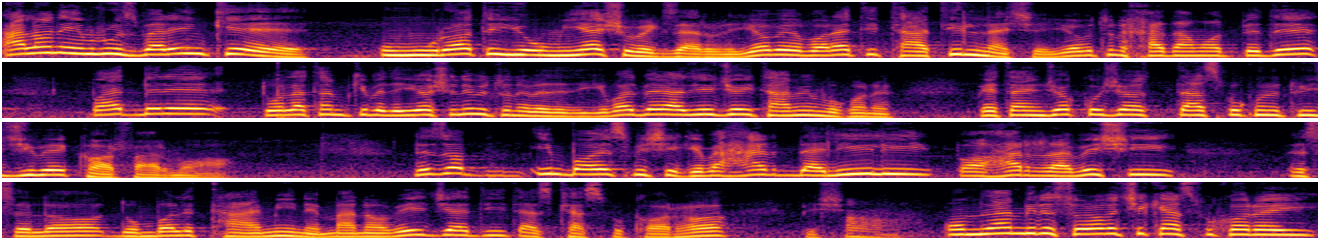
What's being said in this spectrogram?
الان امروز برای اینکه امورات یومیهش رو بگذرونه. یا به عبارتی تعطیل نشه یا بتونه خدمات بده باید بره دولت هم که بده یاشو نمی‌تونه بده دیگه. باید بره از یه جایی تامین بکنه. بهترین جا کجا دست بکنه؟ توی جیب کارفرماها. لذا این باعث میشه که به هر دلیلی با هر روشی اصطلاح دنبال تامین منابع جدید از کسب و کارها بشه. عمدن میره سراغ چه کسب و کارهایی؟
